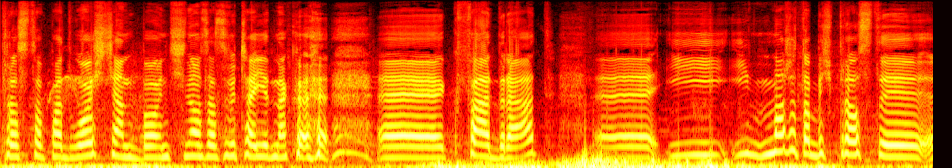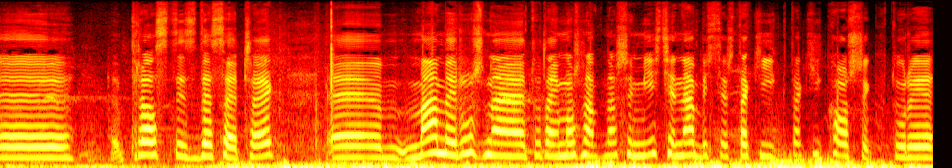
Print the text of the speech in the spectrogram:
prostopadłościan bądź no, zazwyczaj jednak e, kwadrat. I, i może to być prosty, prosty z deseczek. Mamy różne, tutaj można w naszym mieście nabyć też taki, taki koszyk, który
